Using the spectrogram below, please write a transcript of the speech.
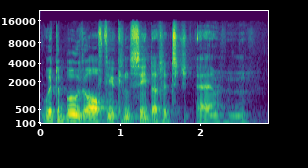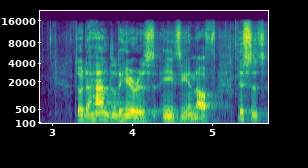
with the boot off you can see that it's uh, hmm. so the handle here is easy enough. This is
